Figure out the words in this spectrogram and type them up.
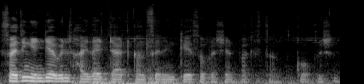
So I think India will highlight that concern in case of Russia and Pakistan cooperation.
